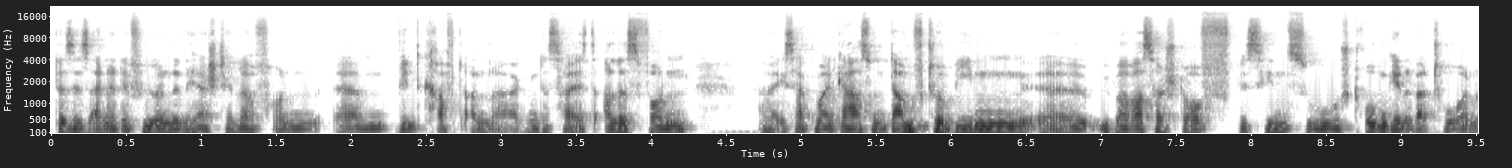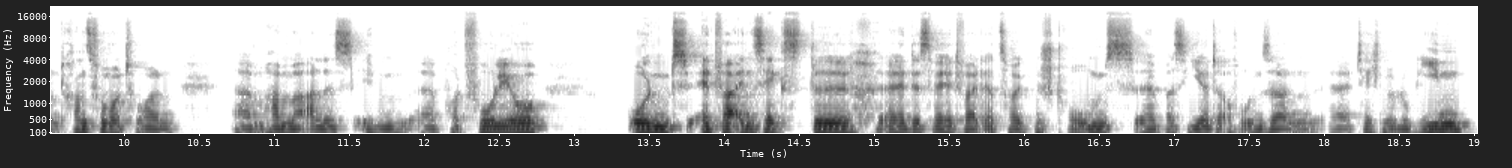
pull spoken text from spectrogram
das ist einer der führenden Hersteller von ähm, Windkraftanlagen. Das heißt, alles von ich sag mal, Gas- und Dampfturbinen äh, über Wasserstoff bis hin zu Stromgeneratoren und Transformatoren ähm, haben wir alles im äh, Portfolio. Und etwa ein Sechstel äh, des weltweit erzeugten Stroms äh, basiert auf unseren äh, Technologien.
